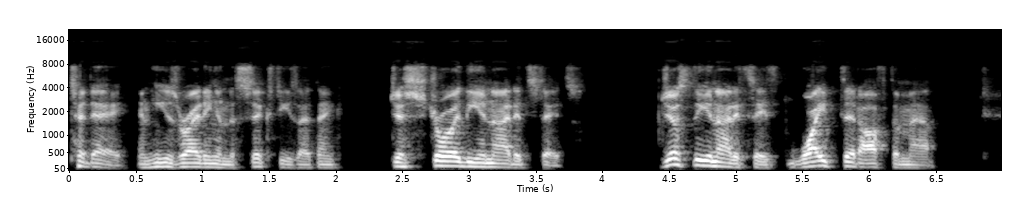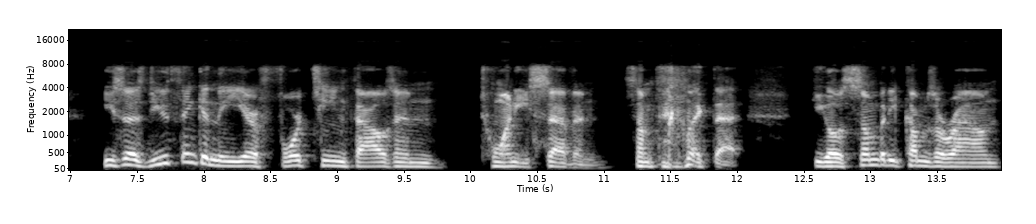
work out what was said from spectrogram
today, and he's writing in the 60s, I think, destroyed the United States, just the United States, wiped it off the map. He says, Do you think in the year 14,027, something like that, he goes, somebody comes around,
